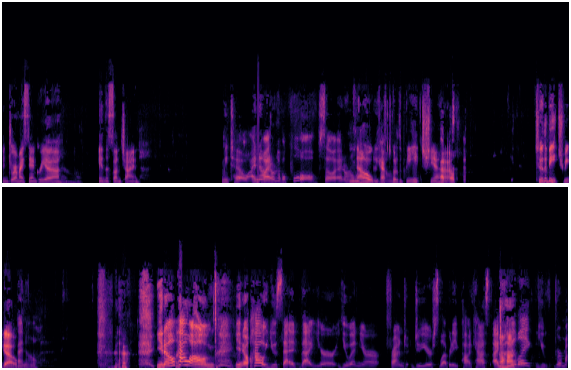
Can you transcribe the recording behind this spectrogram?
enjoy my sangria in the sunshine. Me too. I know. I don't have a pool, so I don't know. No, we have to go to the beach. Yeah. To the beach we go. I know. you know how um you know how you said that you're you and your friend do your celebrity podcast. I uh-huh. feel like you remind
